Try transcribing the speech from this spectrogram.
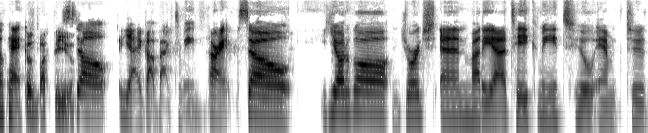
Okay. Goes back to you. So, yeah, it got back to me. All right. So, Yorgo, George, and Maria take me to Am to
